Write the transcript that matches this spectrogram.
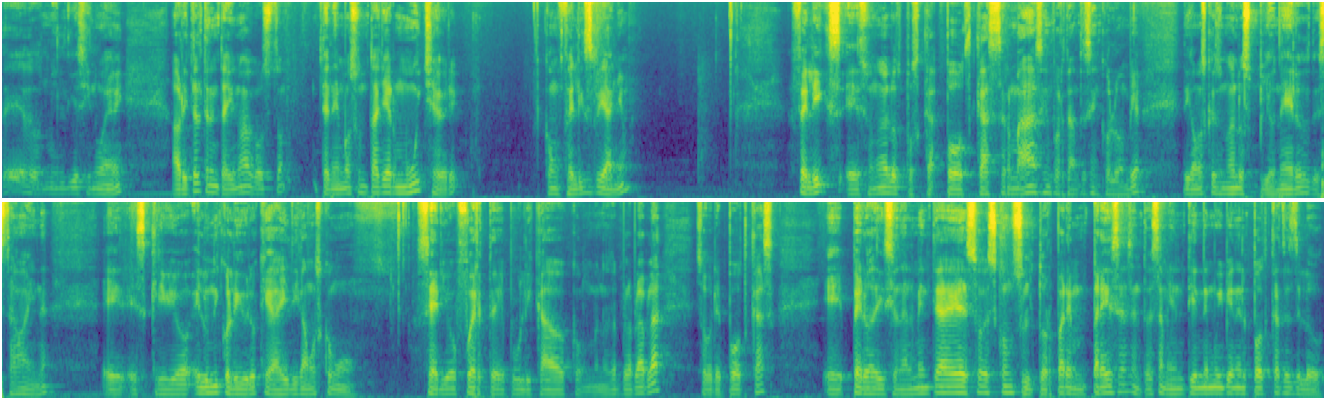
de 2019. Ahorita el 31 de agosto tenemos un taller muy chévere con Félix Riaño. Félix es uno de los podcasters más importantes en Colombia, digamos que es uno de los pioneros de esta vaina. Eh, escribió el único libro que hay, digamos, como serio, fuerte, publicado, con bla, bla, bla, sobre podcast. Eh, pero adicionalmente a eso es consultor para empresas, entonces también entiende muy bien el podcast desde lo,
